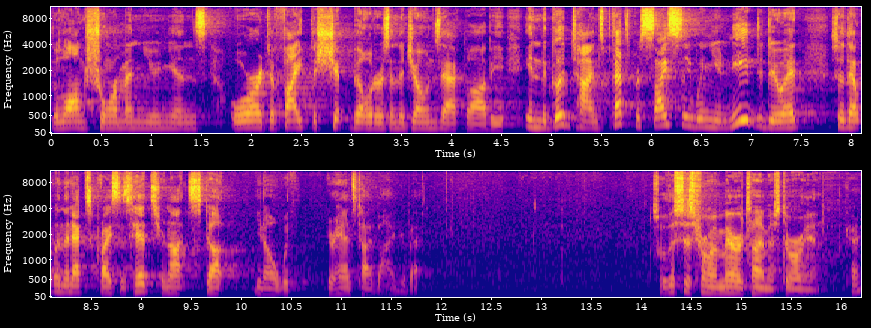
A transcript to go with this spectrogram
the longshoremen unions or to fight the shipbuilders and the Jones Act lobby in the good times. But that's precisely when you need to do it so that when the next crisis hits, you're not stuck, you know, with your hands tied behind your back. So this is from a maritime historian. Okay.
